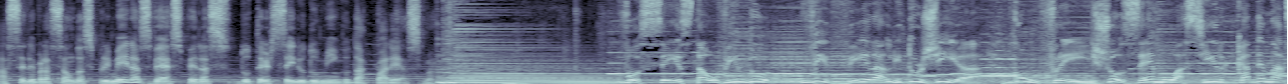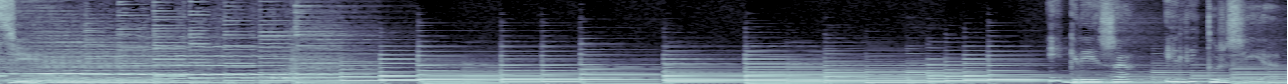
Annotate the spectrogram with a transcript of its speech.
a celebração das primeiras vésperas do terceiro domingo da quaresma. Você está ouvindo Viver a Liturgia com Frei José Moacir Cadenassi. Igreja e Liturgia.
